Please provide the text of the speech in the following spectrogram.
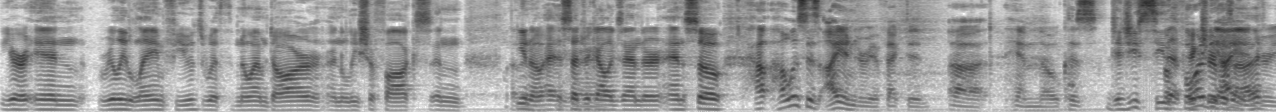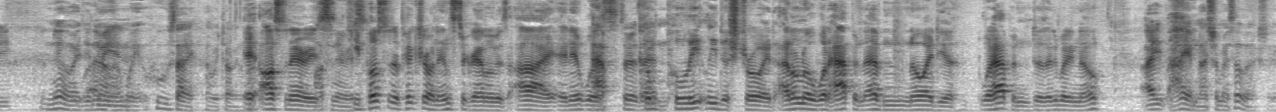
you're in really lame feuds with Noam Dar and Alicia Fox and you know Cedric right. Alexander. And so, How how has his eye injury affected uh, him though? Because did you see that picture the of his eye eye? injury, No, I did I not. mean- Wait, whose eye are we talking Eh, about? Austin Aries. Austin Aries. He posted a picture on Instagram of his eye, and it was After that- completely destroyed. I don't know what happened. I have no idea what happened. Does anybody know? I I am not sure myself actually.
